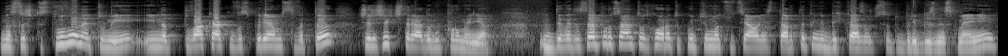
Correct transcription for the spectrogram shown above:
на съществуването ми и на това как възприемам света, че реших, че трябва да го променя. 90% от хората, които имат социални стартъпи, не бих казал, че са добри бизнесмени.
